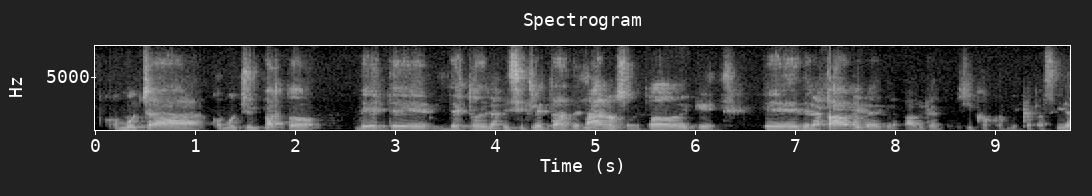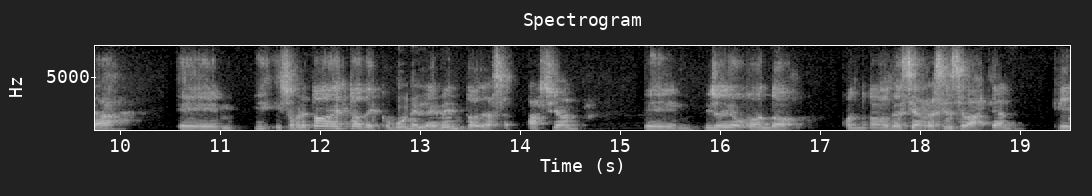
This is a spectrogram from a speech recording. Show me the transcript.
con, mucha, con mucho impacto de, este, de esto de las bicicletas de mano, sobre todo de, que, eh, de la fábrica, de que la fábrica de chicos con discapacidad, eh, y, y, sobre todo esto de como un elemento de aceptación. y yo digo, cuando cuando decía recién Sebastián que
